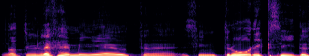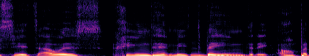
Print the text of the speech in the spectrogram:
natürlich haben meine Eltern sind traurig gewesen, dass sie jetzt auch ein Kind haben mit mhm. Behinderung. Aber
